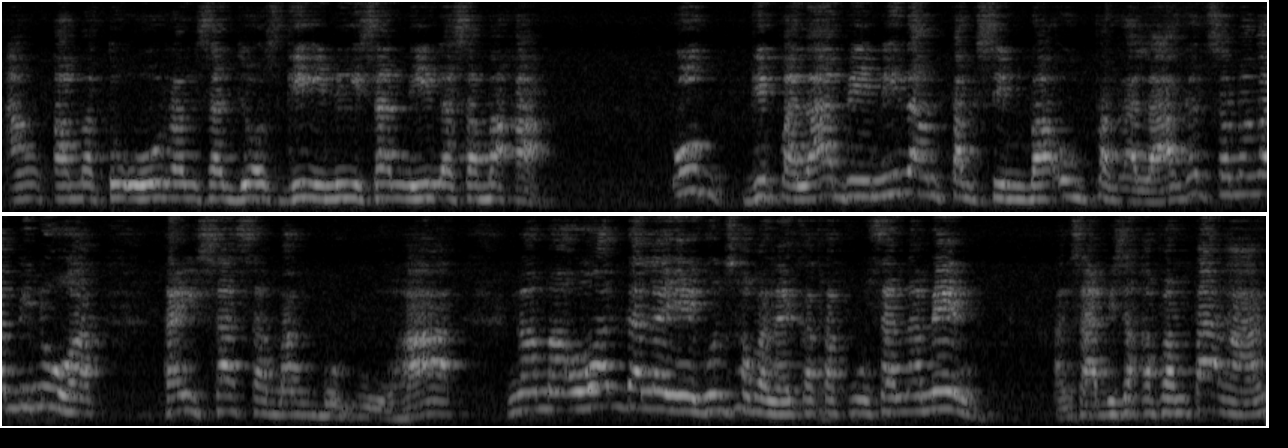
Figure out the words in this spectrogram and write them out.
ang kamatuuran sa Diyos giilisan nila sa maka. Ug gipalabi nila ang pagsimba ug pag-alagad sa mga binuhat kaysa sa magbubuhat nga mao ang dalayegon sa walay katapusan amen. Ang sabi sa Kapampangan,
